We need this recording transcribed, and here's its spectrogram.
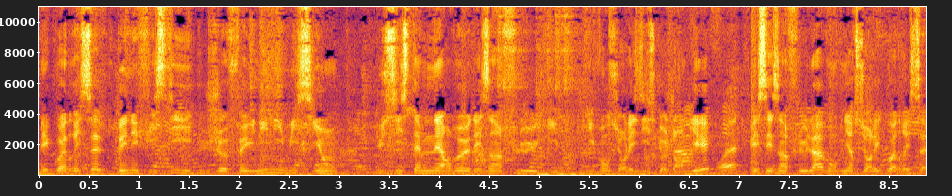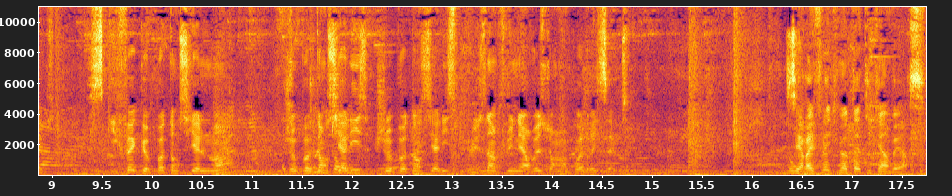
mes quadriceps bénéficient, je fais une inhibition du système nerveux, des influx qui, vont sur les ischio-jambiers, et ces influx-là vont venir sur les quadriceps. Ce qui fait que potentiellement, je potentialise, je potentialise plus d'influx nerveux sur mon quadriceps. C'est réflexe myotatique inverse.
